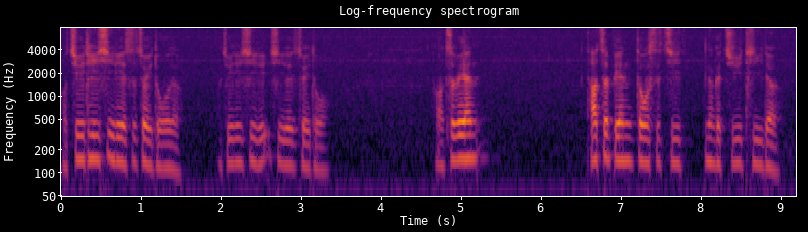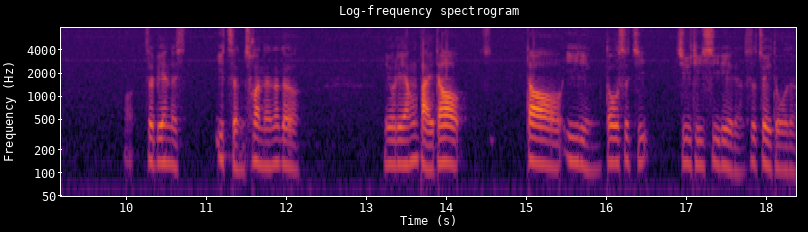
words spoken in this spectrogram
哦，GT 系列是最多的，GT 系列系列是最多。哦，这边它这边都是 G 那个 GT 的，哦，这边的一整串的那个有两百到到一零都是 G GT 系列的，是最多的。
